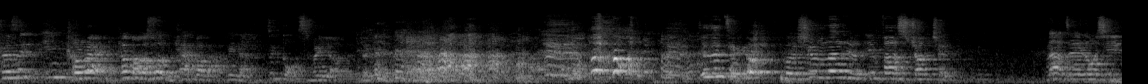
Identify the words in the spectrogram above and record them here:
这是 incorrect。他马上说：“你看，爸爸，跟你讲，这狗是会咬的。”这是整个 machine learning infrastructure。那这些东西，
